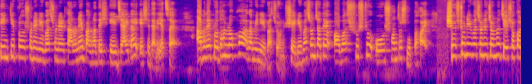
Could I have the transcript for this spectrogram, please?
তিনটি প্রহসনের নির্বাচনের কারণে বাংলাদেশ এই জায়গায় এসে দাঁড়িয়েছে। আমাদের প্রধান লক্ষ্য আগামী নির্বাচন। সেই নির্বাচন যাতে অবাধ, সুষ্ঠু ও সন্ত্রাসমুক্ত হয়। সুষ্ঠু নির্বাচনের জন্য যে সকল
